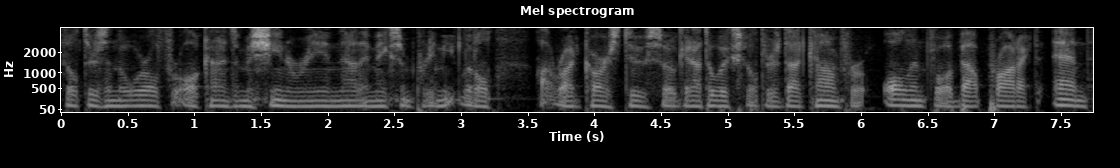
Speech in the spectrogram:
filters in the world for all kinds of machinery, and now they make some pretty neat little hot rod cars too. So get out to wixfilters.com for all info about product and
